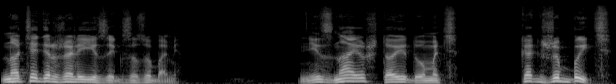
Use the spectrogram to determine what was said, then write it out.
но те держали язык за зубами. Не знаю, что и думать. Как же быть?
